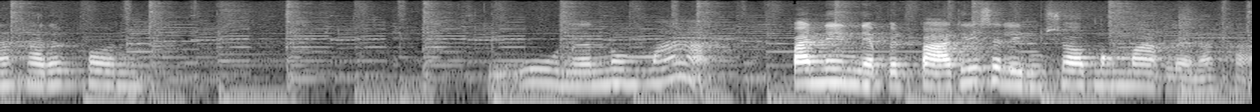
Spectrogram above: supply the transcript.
นะคะทุกคนอู้เนื้อนุ่มมากปลานิลเนี่ยเป็นปลาที่สลิมชอบมาก ๆเลยนะคะ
